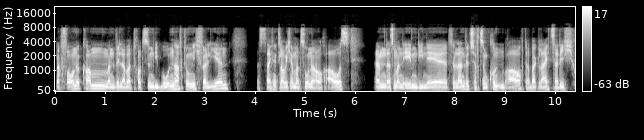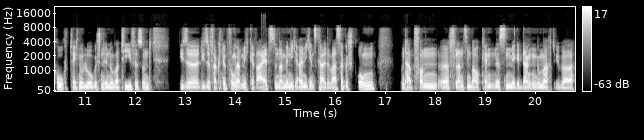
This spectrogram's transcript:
nach vorne kommen. Man will aber trotzdem die Bodenhaftung nicht verlieren. Das zeichnet, glaube ich, Amazone auch aus, ähm, dass man eben die Nähe zur Landwirtschaft zum Kunden braucht, aber gleichzeitig hochtechnologisch und innovativ ist. Und diese, diese Verknüpfung hat mich gereizt und dann bin ich eigentlich ins kalte Wasser gesprungen und habe von äh, Pflanzenbaukenntnissen mir Gedanken gemacht über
